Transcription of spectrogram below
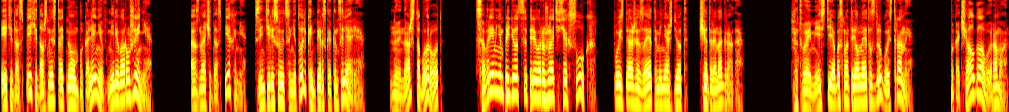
Эти доспехи должны стать новым поколением в мире вооружения. А значит, доспехами заинтересуется не только имперская канцелярия, но и наш с тобой род. Со временем придется перевооружать всех слуг, пусть даже за это меня ждет щедрая награда. На твоем месте я бы смотрел на это с другой стороны. Покачал головой Роман.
